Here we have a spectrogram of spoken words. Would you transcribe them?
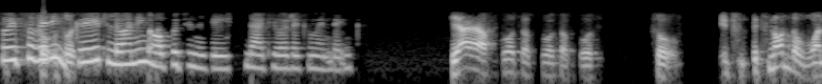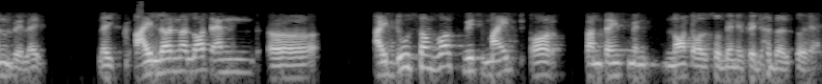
So it's a very so, so, great learning opportunity that you are recommending. Yeah, of course, of course, of course. So it's it's not the one way. Like like I learn a lot and uh, I do some work which might or sometimes may not also benefit others. So yeah,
